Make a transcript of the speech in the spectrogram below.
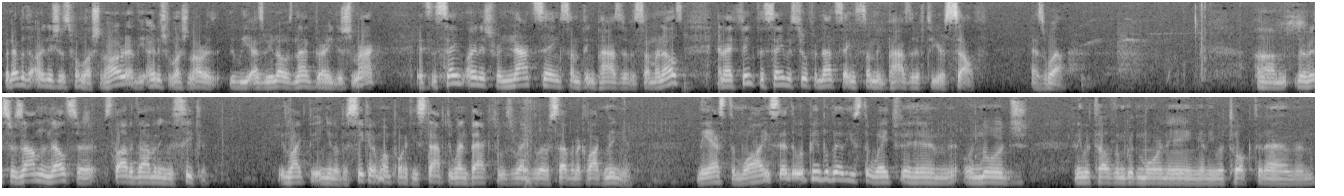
Whenever the einish is for lashon hara, and the einish for lashon hara, as we know, is not very gishmak. It's the same einish for not saying something positive to someone else, and I think the same is true for not saying something positive to yourself as well. Um, Rabbi Zalman Meltzer started davening with Sikkim. He liked the Indian of the Sikkim. At one point, he stopped. He went back to his regular seven o'clock minyan. And they asked him why. He said there were people that used to wait for him or nudge, and he would tell them good morning, and he would talk to them, and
